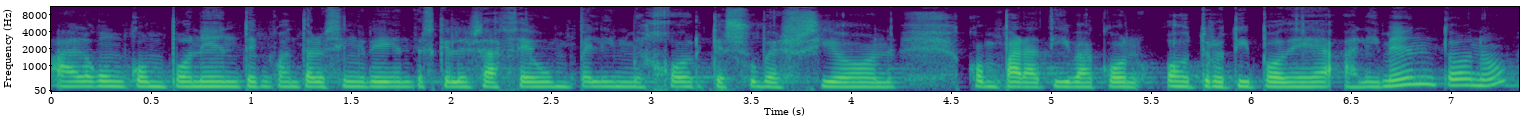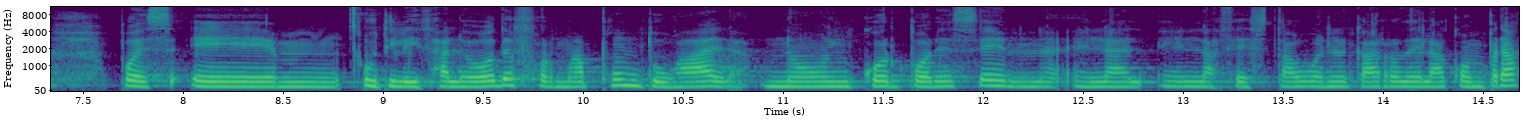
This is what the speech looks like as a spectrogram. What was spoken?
algún componente en cuanto a los ingredientes que les hace un pelín mejor que su versión comparativa con otro tipo de alimento, ¿no? pues eh, utilízalo de forma puntual, no incorpores en, la, cesta o en el carro de la compra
